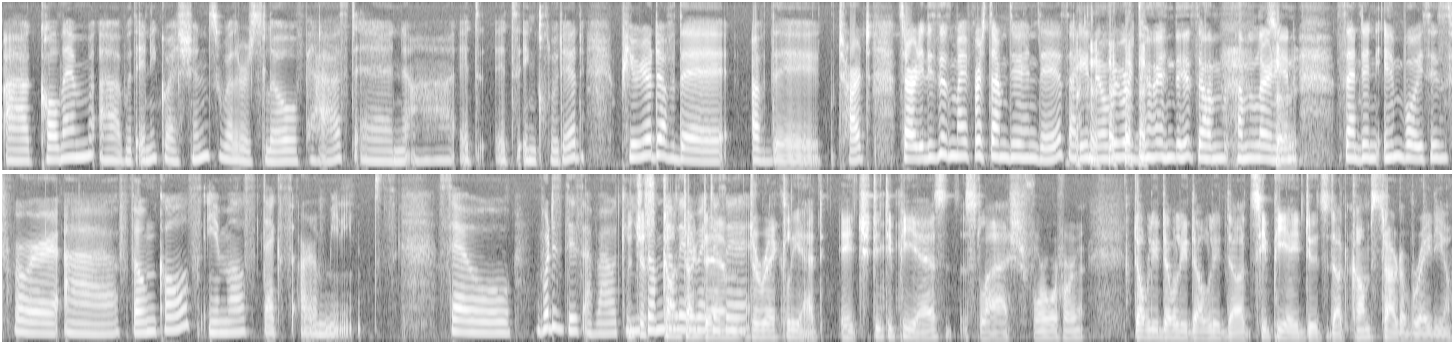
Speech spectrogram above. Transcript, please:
Uh, call them uh, with any questions, whether it's slow, fast, and uh, it, it's included. Period of the of the chart. Sorry, this is my first time doing this. I didn't know we were doing this, so I'm, I'm learning. Sorry. Sending invoices for uh, phone calls, emails, texts, or meetings. So, what is this about? Can you Just tell me a little contact them directly at https slash forward www.cpadudes.com startup radio.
